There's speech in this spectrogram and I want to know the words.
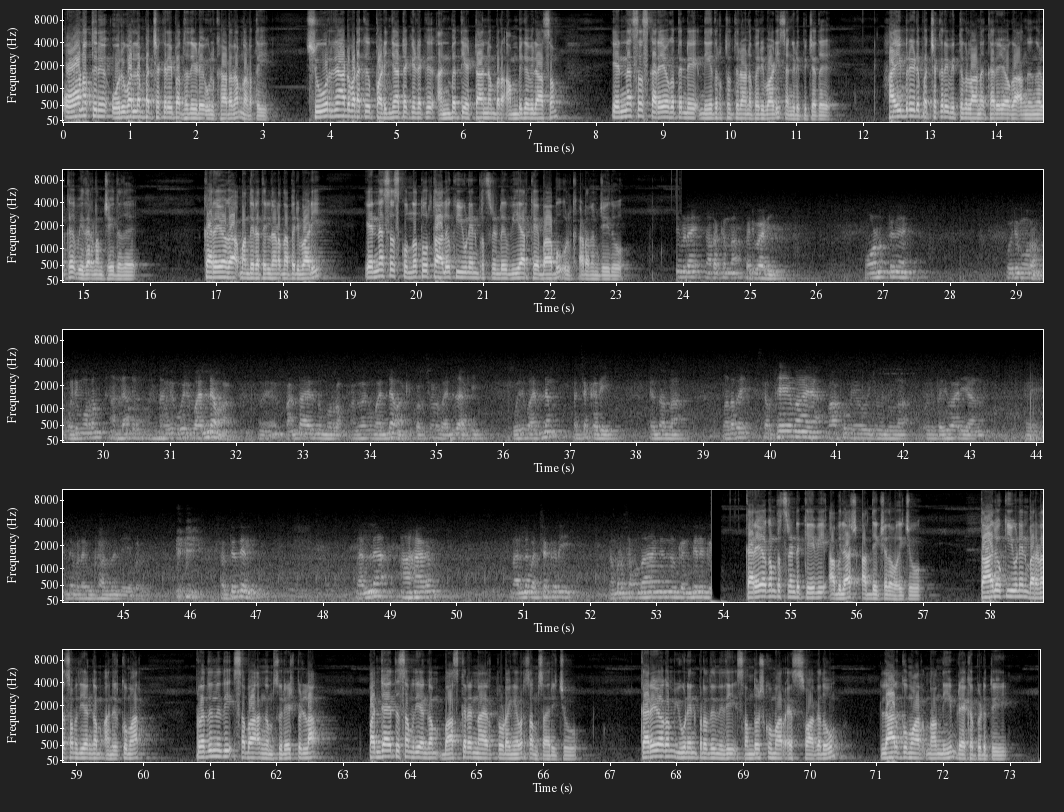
ഓണത്തിന് ഒരു വല്ലം പച്ചക്കറി പദ്ധതിയുടെ ഉദ്ഘാടനം നടത്തി. ശൂരനാട് വടക്ക് പടിഞ്ഞാറ്റക്കിഴക്ക് അൻപത്തി എട്ടാം നമ്പർ അംബിക വിലാസം എൻ എസ് എസ് കരയോഗത്തിന്റെ നേതൃത്വത്തിലാണ് പരിപാടി സംഘടിപ്പിച്ചത്. ഹൈബ്രിഡ് പച്ചക്കറി വിത്തുകളാണ് കരയോഗ അംഗങ്ങൾക്ക് വിതരണം ചെയ്തത്. കരയോഗ മന്ദിരത്തിൽ നടന്ന പരിപാടി N S S Kunnathur taluk union president V R K Babu ഉദ്ഘാടനം ചെയ്തു. ഇവിടെ നടക്കുന്ന പരിപാടി ഓണത്തിന് ഒരു മുറം. ഒരു മുറം അല്ല ഒരു വല്ലമാണ്. പണ്ടായിരുന്നു മുറം. അത് വല്ലമാക്കി കുറച്ചുകൂടെ വലുതാക്കി. ഒരു വല്ലം പച്ചക്കറി എന്നുള്ള വളരെ ശ്രദ്ധേയമായ വാക്കുപയോഗിച്ചുകൊണ്ടുള്ള ഒരു പരിപാടിയാണ് ഇന്നിവിടെ ഉദ്ഘാടനം ചെയ്യപ്പെടുന്നത്. സത്യത്തിൽ നല്ല ആഹാരം നല്ല പച്ചക്കറി നമ്മുടെ സമുദായങ്ങൾക്കെങ്കിലും കരയോഗം പ്രസിഡന്റ് കെ വി അഭിലാഷ് അധ്യക്ഷത വഹിച്ചു. താലൂക്ക് യൂണിയൻ ഭരണസമിതി അംഗം അനിൽകുമാർ പ്രതിനിധി സഭാ അംഗം സുരേഷ് പിള്ള പഞ്ചായത്ത് സമിതി അംഗം ഭാസ്കരൻ നായർ തുടങ്ങിയവർ സംസാരിച്ചു. കരയോഗം യൂണിയൻ പ്രതിനിധി സന്തോഷ് കുമാർ എസ് സ്വാഗതവും ലാൽകുമാർ നന്ദിയും രേഖപ്പെടുത്തി.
